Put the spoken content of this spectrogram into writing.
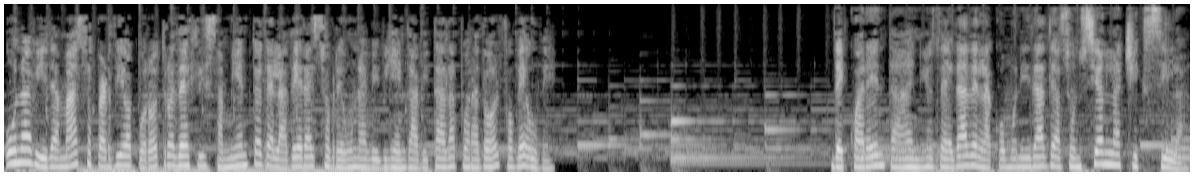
Una vida más se perdió por otro deslizamiento de ladera sobre una vivienda habitada por Adolfo B.V de 40 años de edad en la comunidad de Asunción La Chixila,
